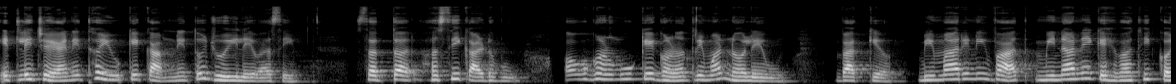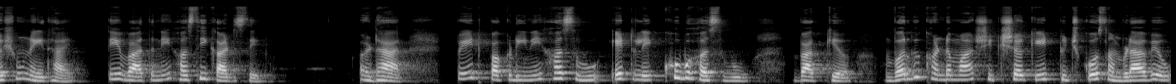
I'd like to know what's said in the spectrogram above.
એટલે જયાને થયું કે કામને તો જોઈ લેવાશે. સત્તર, હસી કાઢવું, અવગણવું કે ગણતરીમાં ન લેવું. વાક્ય, બીમારીની વાત મીનાને કહેવાથી કશું નહીં થાય, તે વાતને હસી કાઢશે. અઢાર, પેટ પકડીને હસવું એટલે ખૂબ હસવું. વાક્ય વર્ગખંડમાં શિક્ષકે ટૂચકો સંભળાવ્યો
